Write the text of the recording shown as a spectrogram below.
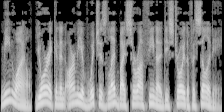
Meanwhile, Yorick and an army of witches led by Serafina destroy the facility.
